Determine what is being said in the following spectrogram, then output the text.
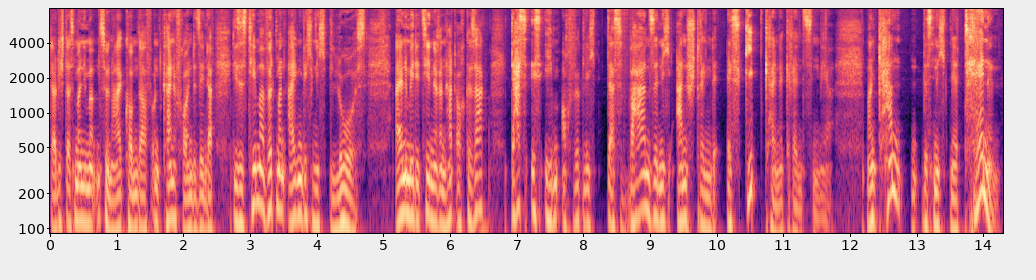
dadurch, dass man niemandem zu nahe kommen darf und keine Freunde sehen darf. Dieses Thema wird man eigentlich nicht los. Eine Medizinerin hat auch gesagt, das ist eben auch wirklich das wahnsinnig anstrengende. Es gibt keine Grenzen mehr. Man kann das nicht mehr trennen.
